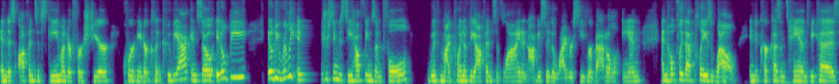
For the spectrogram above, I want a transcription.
in this offensive scheme under first year coordinator Klint Kubiak. And so it'll be it'll be really interesting to see how things unfold with my point of the offensive line and obviously the wide receiver battle and and hopefully that plays well into Kirk Cousins hands because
